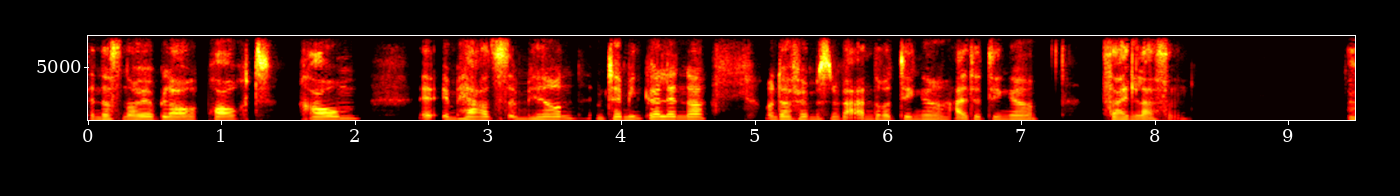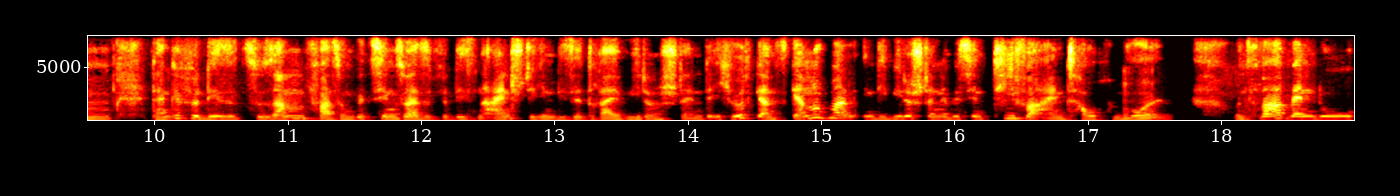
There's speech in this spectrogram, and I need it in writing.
Denn das Neue Blau braucht Raum äh, im Herz, im Hirn, im Terminkalender. Und dafür müssen wir andere Dinge, alte Dinge sein lassen. Mhm. Danke für diese Zusammenfassung beziehungsweise für diesen Einstieg in diese drei Widerstände. Ich würde ganz gern noch mal in die Widerstände ein bisschen tiefer eintauchen mhm. wollen. Und zwar, wenn du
